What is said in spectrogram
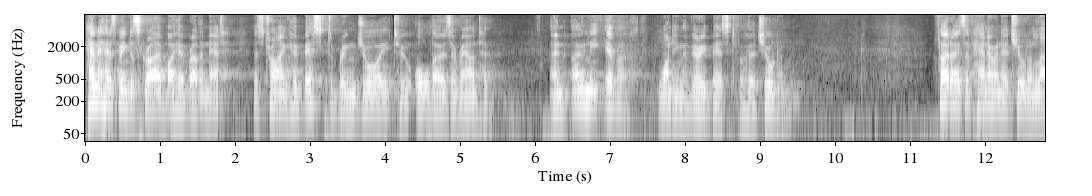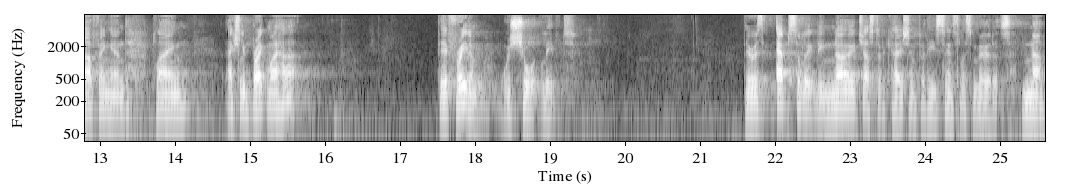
Hannah has been described by her brother Nat as trying her best to bring joy to all those around her and only ever wanting the very best for her children. Photos of Hannah and her children laughing and playing actually break my heart. Their freedom was short lived. There is absolutely no justification for these senseless murders, none.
